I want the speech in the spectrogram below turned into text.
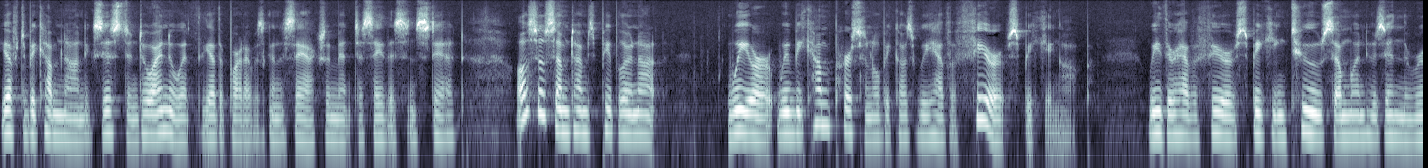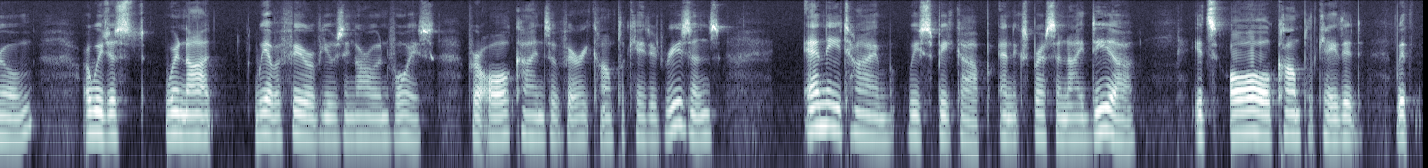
you have to become non existent. Oh, I know what the other part I was going to say. I actually meant to say this instead. Also, sometimes people are not, we, are, we become personal because we have a fear of speaking up. We either have a fear of speaking to someone who's in the room, or we just, we're not, we have a fear of using our own voice for all kinds of very complicated reasons. Anytime we speak up and express an idea, it's all complicated with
